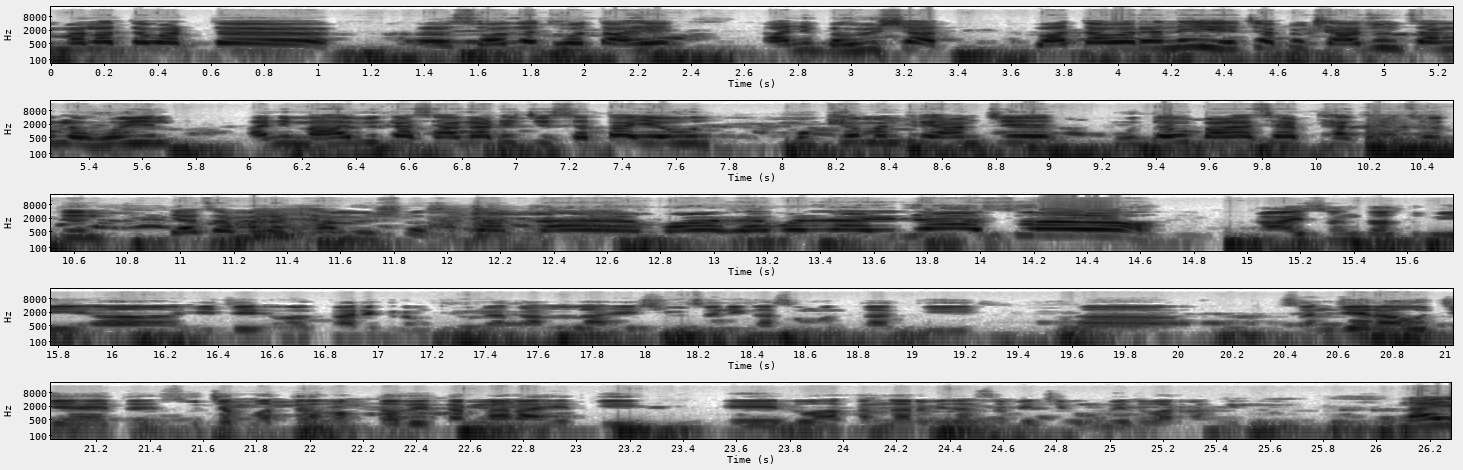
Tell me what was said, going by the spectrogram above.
मला तर वाटतं स्वागत होत आहे. आणि भविष्यात वातावरणही याच्यापेक्षा अजून चांगलं होईल. आणि महाविकास आघाडीची सत्ता येऊन मुख्यमंत्री आमचे उद्धव बाळासाहेब ठाकरेच होतील याचा मला ठाम विश्वास काय सांगताल तुम्ही हे जे कार्यक्रम ठेवण्यात आलेला आहे? शिवसैनिक असं म्हणतात की संजय राऊत जे आहे ते सूचक वक्त- वक्तव्य करणार आहेत की हे लोहा कंदार विधानसभेचे उमेदवार राहतील? नाही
